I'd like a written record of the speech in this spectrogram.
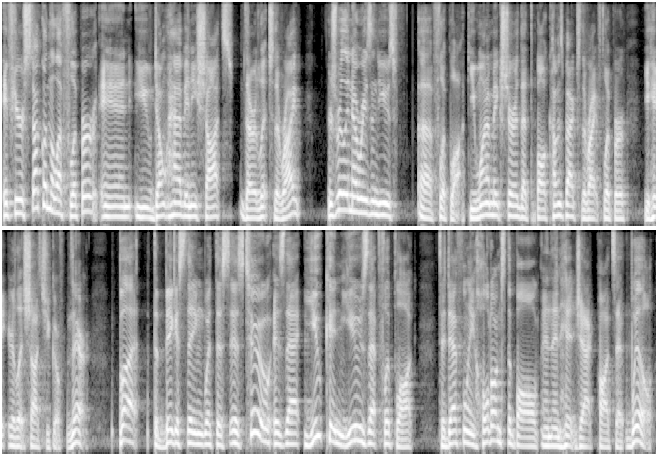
if you're stuck on the left flipper and you don't have any shots that are lit to the right, there's really no reason to use uh, flip lock. You want to make sure that the ball comes back to the right flipper, you hit your lit shots, you go from there. But the biggest thing with this is too, is that you can use that flip lock to definitely hold on to the ball and then hit jackpots at will.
